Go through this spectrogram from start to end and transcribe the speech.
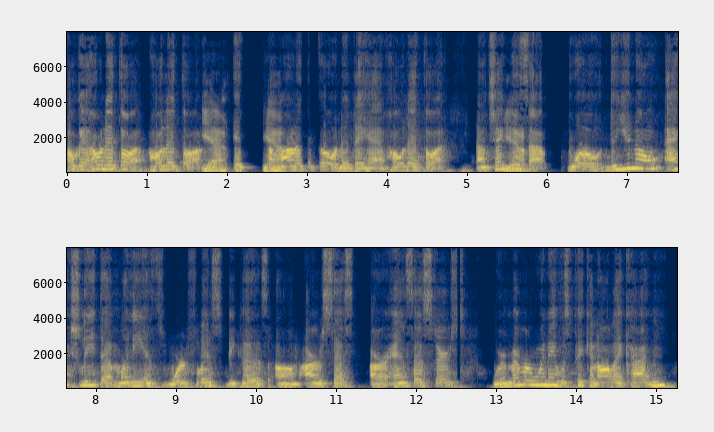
Okay, hold that thought. Hold that thought. Yeah. It's yeah. amount of the gold that they have. Hold that thought. Now check yeah. this out. Well, do you know actually that money is worthless because um our our ancestors remember when they was picking all that cotton?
